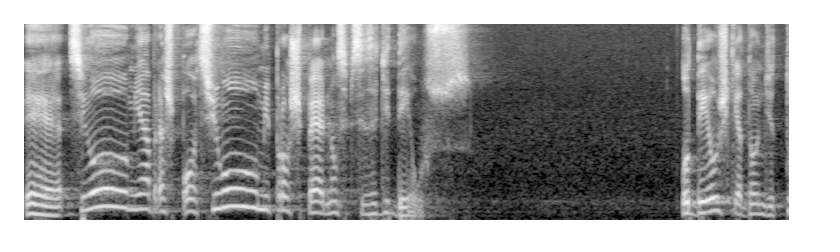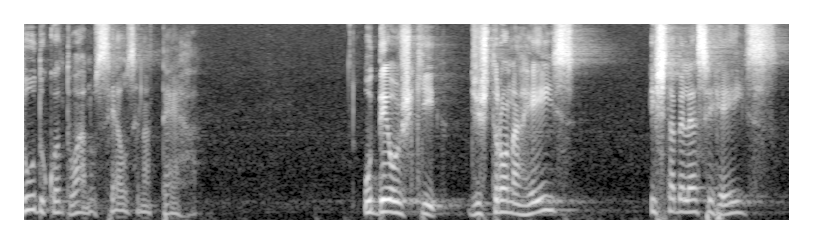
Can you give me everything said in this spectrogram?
É, Senhor, me abra as portas, Senhor, me prospere. Não, você precisa de Deus. O Deus que é dono de tudo quanto há nos céus e na terra. O Deus que destrona reis, estabelece reis.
